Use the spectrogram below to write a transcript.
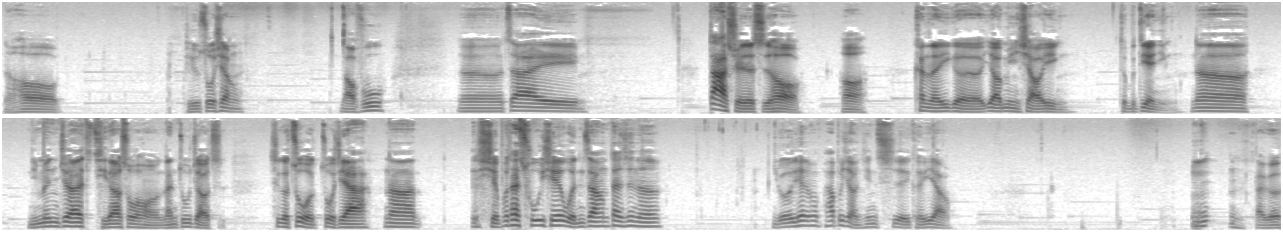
然后比如说像老夫，呃，在。大学的时候，哦，看了一个《要命效应》这部电影，那你们就要提到说，哦，男主角是个作作家，那写不太出一些文章，但是呢，有一天他不小心吃了一颗药，嗯嗯，大哥，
